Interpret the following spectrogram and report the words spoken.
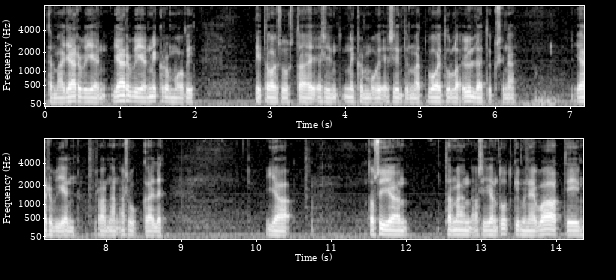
tämä järvien, järvien mikromuovipitoisuus tai esi- mikromuoviesiintymät voi tulla yllätyksenä järvien rannan asukkaille. Ja tosiaan tämän asian tutkiminen vaatii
